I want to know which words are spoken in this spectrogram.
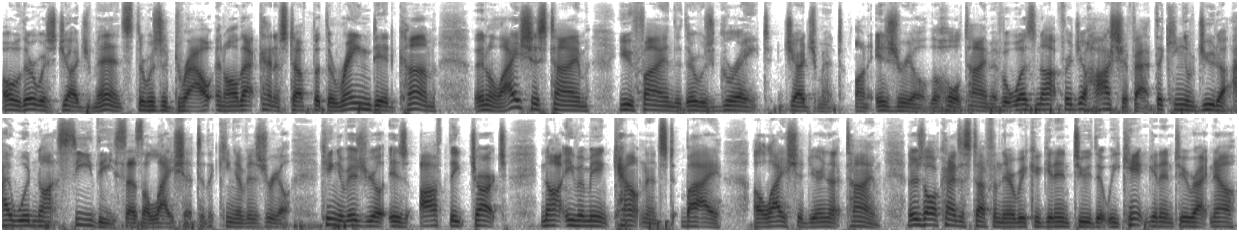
oh, there was judgments, there was a drought and all that kind of stuff, but the rain did come. In Elisha's time, you find that there was great judgment on Israel the whole time. If it was not for Jehoshaphat, the king of Judah, I would not see thee, says Elisha to the king of Israel. King of Israel is off the charts, not even being countenanced by Elisha during that time. There's all kinds of stuff in there we could get into that we can't get into right now.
